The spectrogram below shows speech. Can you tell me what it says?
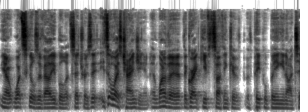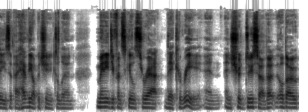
you know what skills are valuable, etc. It's always changing, and one of the the great gifts I think of, of people being in IT is that they have the opportunity to learn many different skills throughout their career and, and should do so. Although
